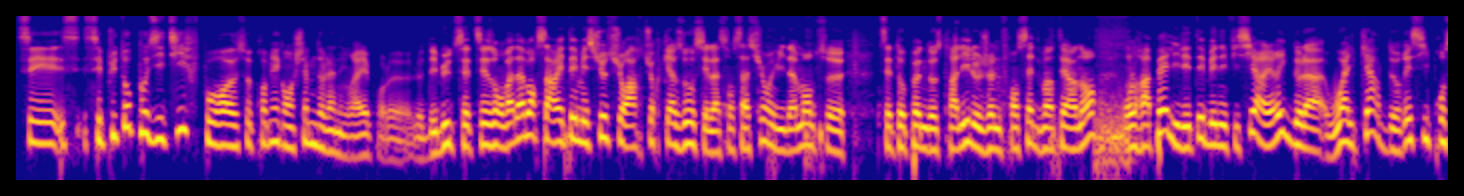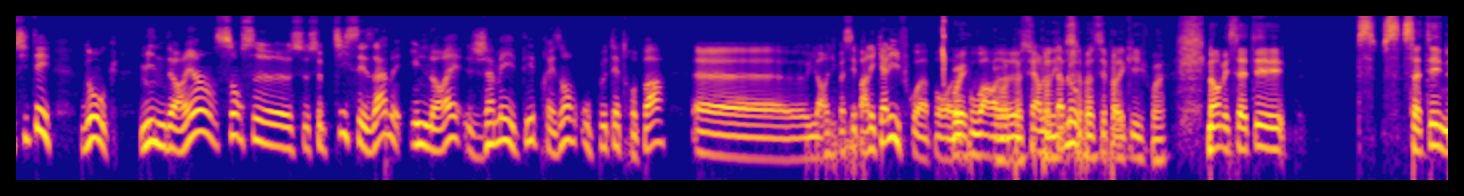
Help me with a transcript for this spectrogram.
c'est, c'est plutôt positif pour euh, ce premier grand chelem de l'année. Ouais, pour le, le début de cette saison. On va d'abord s'arrêter, messieurs, sur Arthur Cazot. C'est la sensation, évidemment, de, ce, de cet Open d'Australie, le jeune Français de 21 ans. On le rappelle, il était bénéficiaire, Eric, de la wildcard de réciprocité. Donc, mine de rien, sans ce, ce- ce petit sésame, il n'aurait jamais été présent, ou peut-être pas. Euh, il aurait dû passer par les qualifs, quoi, pour euh, Oui, pouvoir euh, faire le les- tableau. ça passait par l'équipe, ouais. Non, mais ça a été, ça a été une,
